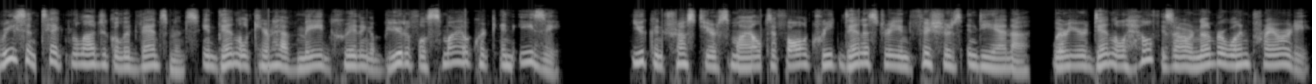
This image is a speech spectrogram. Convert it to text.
Recent technological advancements in dental care have made creating a beautiful smile quick and easy. You can trust your smile to Fall Creek Dentistry in Fishers, Indiana where your dental health is our number one priority.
